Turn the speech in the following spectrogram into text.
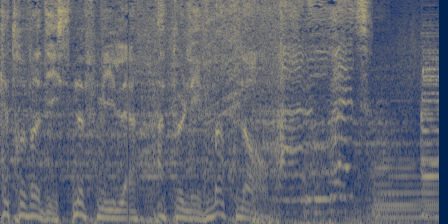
90 9000. Appelez maintenant. Alouette.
